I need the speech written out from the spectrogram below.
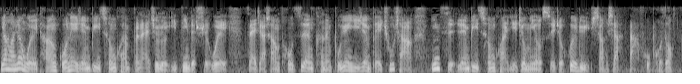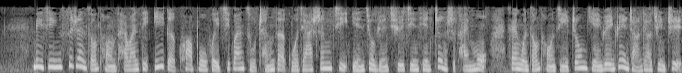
央行认为，台湾国内人民币存款本来就有一定的水位，再加上投资人可能不愿意认赔出场，因此人民币存款也就没有随着汇率上下大幅波动。历经四任总统，台湾第一个跨部会机关组成的国家生技研究园区今天正式开幕。蔡英文总统及中研院院长廖俊智、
